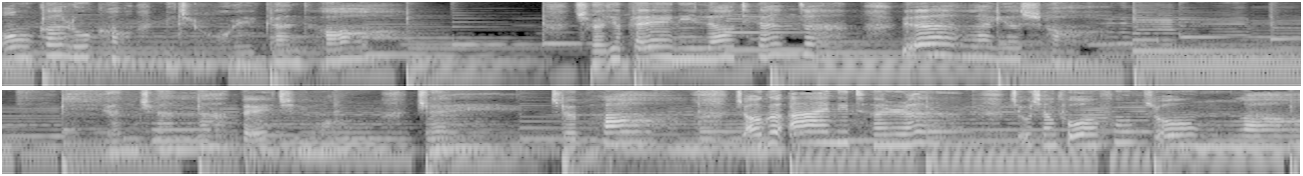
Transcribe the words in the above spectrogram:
某个路口，你就会感到，彻夜陪你聊天的越来越少，厌倦了被寂寞追着跑，找个爱你的人，就像托付终老。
